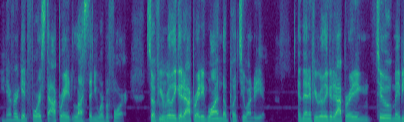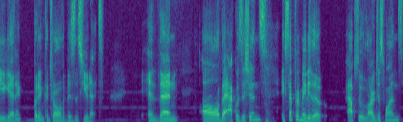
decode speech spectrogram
you never get forced to operate less than you were before. So mm-hmm. if you're mm-hmm. really good at operating one, they'll put two under you. And then if you're really good at operating two, maybe you get put in control of a business unit. And then all the acquisitions, except for maybe the absolute largest ones,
